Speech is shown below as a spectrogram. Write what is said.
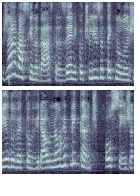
Já a vacina da AstraZeneca utiliza a tecnologia do vetor viral não replicante, ou seja,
